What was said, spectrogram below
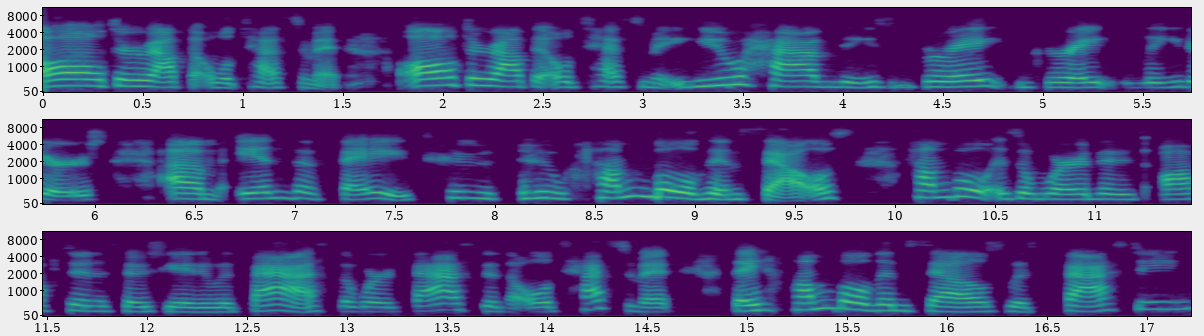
all throughout the Old Testament. All throughout the Old Testament, you have these great, great leaders um, in the faith who who humble themselves. Humble is a word that is often associated with fast. The word fast in the Old Testament, they humble themselves with fasting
